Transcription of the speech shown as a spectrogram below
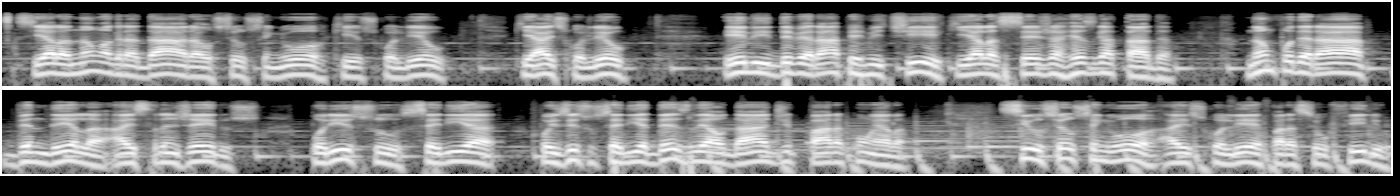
Se ela não agradar ao seu senhor que escolheu que a escolheu, ele deverá permitir que ela seja resgatada. Não poderá vendê-la a estrangeiros, por isso seria, pois isso seria deslealdade para com ela. Se o seu senhor a escolher para seu filho,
